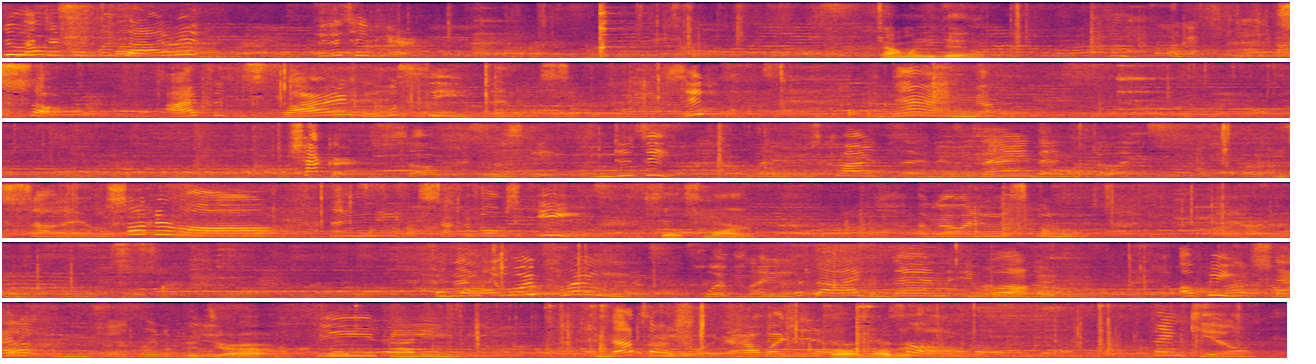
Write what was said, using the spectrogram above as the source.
different Wait, color. can I have it? There's a tape here. Tell them what you did. Hmm, okay. So, I put the slime, it was C, then it was C. See? And then, checkers. So, it was D. Then do D. Then it was card, then it was So, then it was soccer ball. Then the soccer ball was E. So smart. I go in the school. And then toy plane. Toy plane. And then it was love it. a B. So that means it's right a B. Good job. B, B, B. And that's also how I did it. Oh, I love it. So, thank you.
